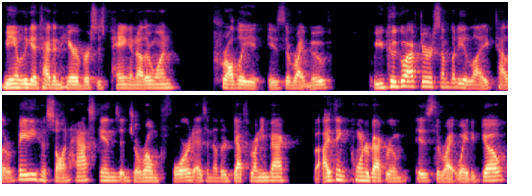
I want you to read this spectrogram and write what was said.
being able to get tight end here versus paying another one probably is the right move. You could go after somebody like Tyler Badie, Hassan Haskins, and Jerome Ford as another depth running back, but I think cornerback room is the right way to go.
